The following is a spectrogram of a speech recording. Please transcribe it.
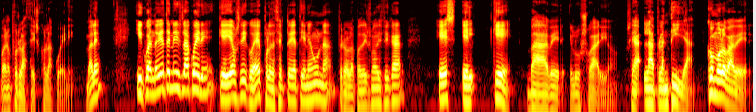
Bueno, pues lo hacéis con la query, ¿vale? Y cuando ya tenéis la query, que ya os digo, ¿eh? por defecto ya tiene una, pero la podéis modificar, es el qué va a ver el usuario. O sea, la plantilla, ¿cómo lo va a ver?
